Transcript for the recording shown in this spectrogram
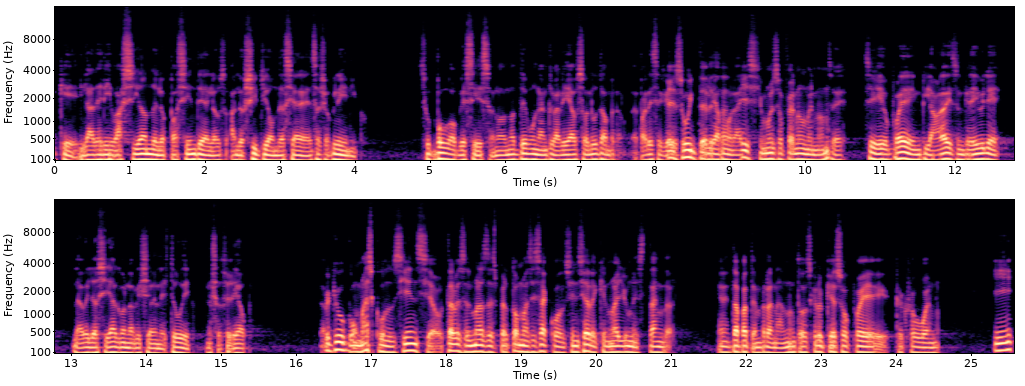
que, la derivación de los pacientes a los, a los sitios donde hacía el ensayo clínico. Supongo que es eso, ¿no? No tengo una claridad absoluta, pero me parece que... Es muy interesantísimo ese fenómeno, ¿no? Sí, sí fue, la verdad es increíble la velocidad con la que hicieron el estudio. Eso sería... Creo que hubo como más conciencia, o tal vez el más despertó más esa conciencia de que no hay un estándar en etapa temprana, ¿no? Entonces creo que eso fue, fue bueno. Y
